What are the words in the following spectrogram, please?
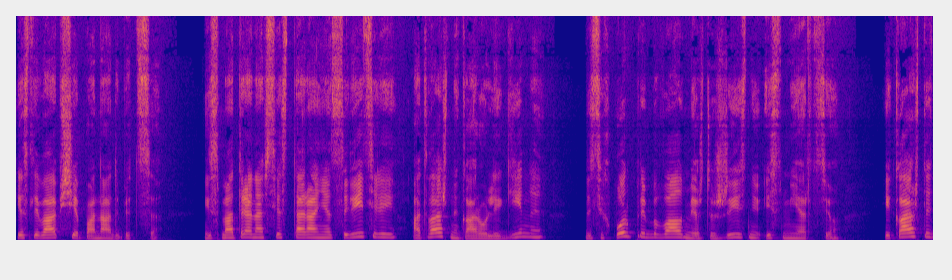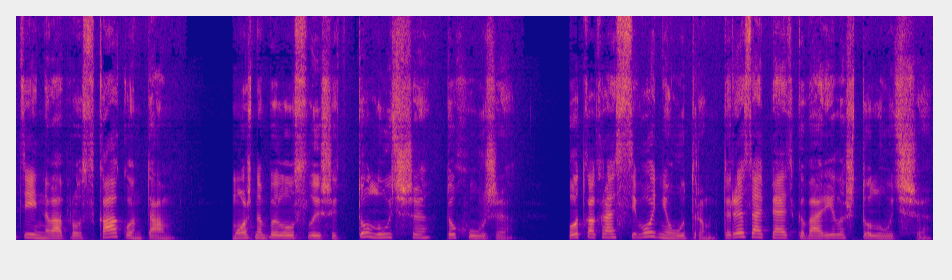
если вообще понадобится. Несмотря на все старания целителей, отважный король Эгины до сих пор пребывал между жизнью и смертью, и каждый день на вопрос, как он там, можно было услышать то лучше, то хуже. Вот как раз сегодня утром Тереза опять говорила, что лучше.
